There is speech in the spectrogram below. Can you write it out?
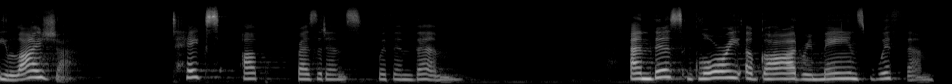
Elijah takes up residence within them. And this glory of God remains with them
